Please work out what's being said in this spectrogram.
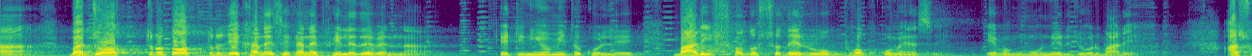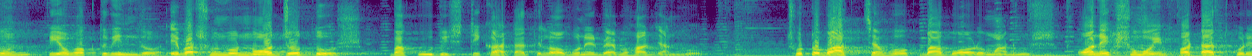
না বা যত্রতত্র যেখানে সেখানে ফেলে দেবেন না। এটি নিয়মিত করলে বাড়ির সদস্যদের রোগ ভোগ কমে আসে এবং মনের জোর বাড়ে। আসুন প্রিয় ভক্তবৃন্দ, এবার শুনব নজর দোষ বা কুদৃষ্টি কাটাতে লবণের ব্যবহার জানব। ছোট বাচ্চা হোক বা বড় মানুষ, অনেক সময় হঠাৎ করে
